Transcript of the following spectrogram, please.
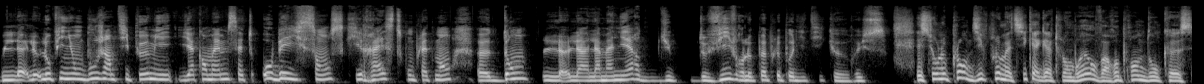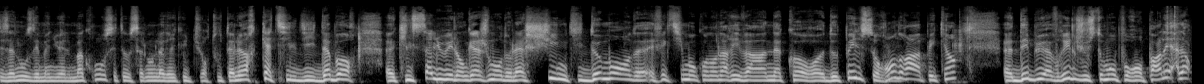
l'opinion bouge un petit peu, mais il y a quand même cette obéissance qui reste complètement euh, dans la, manière de vivre le peuple politique euh, russe. Et sur le plan diplomatique, Agathe Lambré, on va reprendre donc euh, ces annonces d'Emmanuel Macron. C'était au Salon de l'Agriculture tout à l'heure. Qu'a-t-il dit? D'abord qu'il saluait l'engagement de la Chine qui demande effectivement qu'on en arrive à un accord de paix. Il se rendra à Pékin début avril justement pour en parler. Alors,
